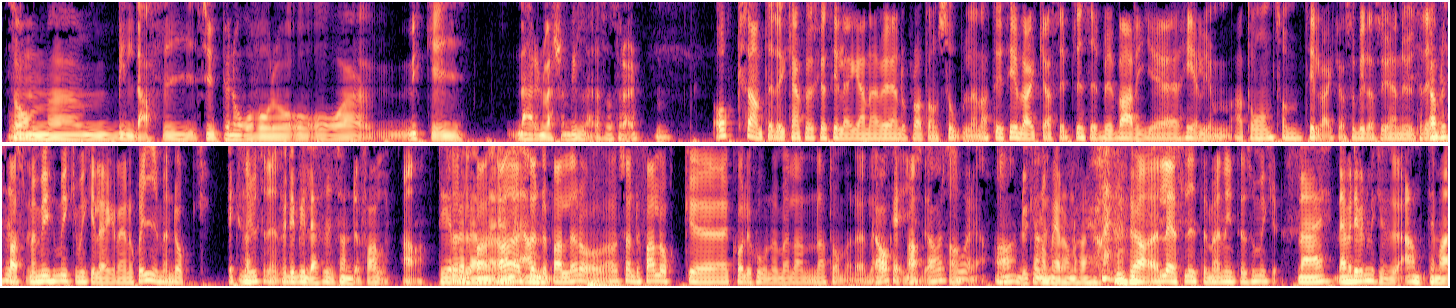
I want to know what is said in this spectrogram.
Som eh, bildas i supernovor och, och, och mycket i när universum bildades och sådär. Och samtidigt kanske vi ska tillägga när vi ändå pratar om solen att det tillverkas i princip i varje heliumatom som tillverkas så bildas ju en neutrin. Ja, precis. Fast med mycket, mycket, mycket lägre energi men dock. Exakt, Neutriner. för det bildas i sönderfall. Ja, Det är väl sönderfall, en- en- ja, sönderfaller och, sönderfall och eh, kollisioner mellan atomer. Eller? Ja okej, just- ja, så är det. Ja, du kan nog mer om det här. Ja. Ja, jag läst lite men inte så mycket. Nej, nej men det är väl mycket antima,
